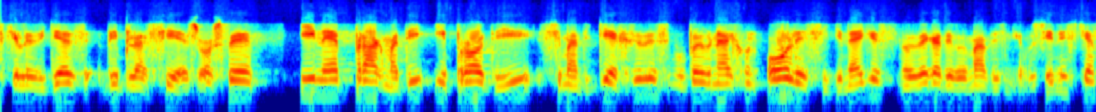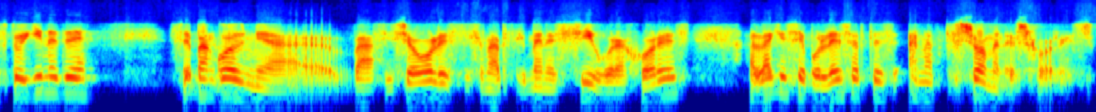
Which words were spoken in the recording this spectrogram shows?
σκελετικές διπλασίες, ώστε είναι πράγματι η πρώτη σημαντική εξέταση που πρέπει να έχουν όλες οι γυναίκες στην 12η εβδομάδα της εγκυμοσύνης και αυτό γίνεται σε παγκόσμια βάση, σε όλες τις αναπτυγμένες σίγουρα χώρες, αλλά και σε πολλές από τις αναπτυσσόμενες χώρες.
